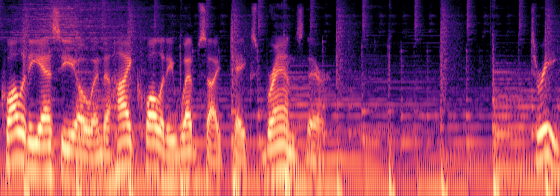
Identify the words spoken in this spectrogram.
Quality SEO and a high-quality website takes brands there. 3.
